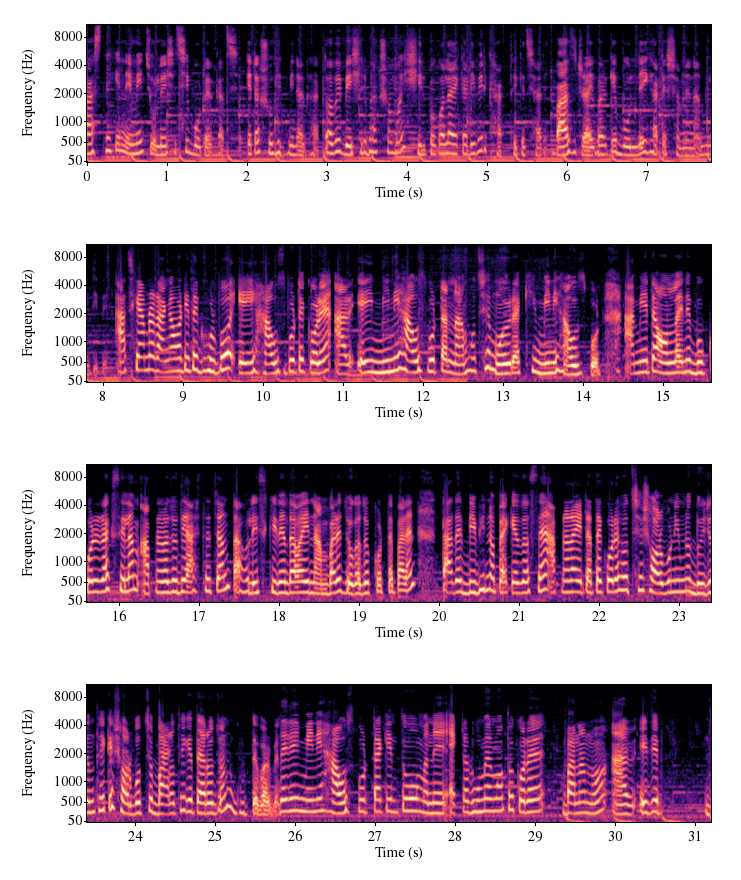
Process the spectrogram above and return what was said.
বাস থেকে নেমে চলে এসেছি বোটের কাছে। এটা শহীদ মিনার ঘাট। তবে বেশিরভাগ সময় শিল্পকলা একাডেমির ঘাট থেকে ছাড়ে। বাস ড্রাইভারকে বললেই ঘাটের সামনে নামিয়ে দিবে। আজকে আমরা রাঙামাটিতে ঘুরবো এই হাউস বোটে করে। আর এই মিনি হাউস বোটটার নাম হচ্ছে ময়ূরাক্ষী মিনি হাউস বোট আমি এটা অনলাইনে বুক করে রাখছিলাম। আপনারা যদি আসতে চান, তাহলে স্ক্রিনে দেওয়া এই নাম্বারে যোগাযোগ করতে পারেন। তাদের বিভিন্ন প্যাকেজ আছে। আপনারা এটাতে করে হচ্ছে সর্বনিম্ন দুইজন থেকে সর্বোচ্চ বারো থেকে তেরো জন ঘুরতে পারবেন। এই মিনি হাউস বোটটা কিন্তু মানে একটা রুমের মতো করে বানানো। আর এই যে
